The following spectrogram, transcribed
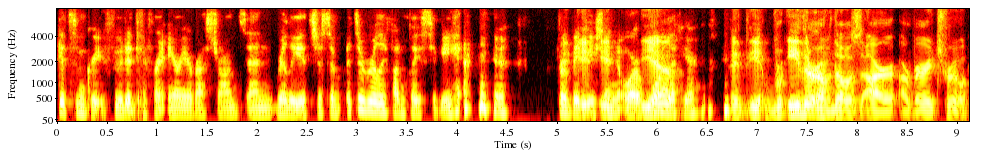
get some great food at different area restaurants and really it's just a it's a really fun place to be for vacation it, it, or, yeah, live here. it, either of those are are very true.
